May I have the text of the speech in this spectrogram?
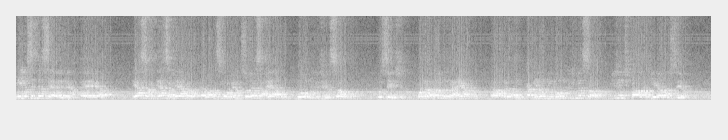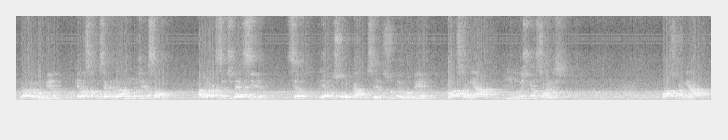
e aí você percebe, né? É, essa, essa régua, ela está se movendo sobre essa régua, numa única direção, ou seja, quando ela anda na régua, ela está caminhando em uma única dimensão. E a gente fala que ela é um ser não evoluído porque ela só consegue andar numa direção. Agora, se eu tivesse, se eu, sou um carro ser super evoluído, posso caminhar em duas dimensões. Posso caminhar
